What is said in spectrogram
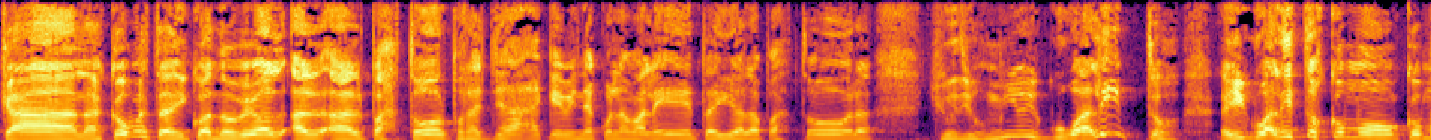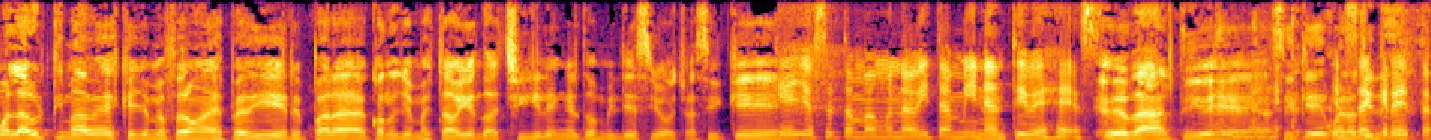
canas, ¿cómo están? Y cuando veo al, al, al pastor por allá que venía con la maleta y a la pastora, yo, Dios mío, igualitos, igualitos como, como la última vez que ellos me fueron a despedir para cuando yo me estaba yendo a Chile en el 2018. Así Que que, ellos se toman una vitamina antivejez. es verdad, antivejez. Así que, El bueno, secreto.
